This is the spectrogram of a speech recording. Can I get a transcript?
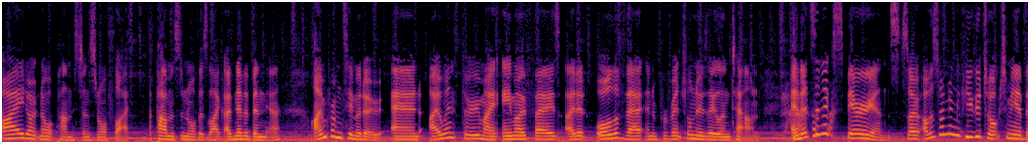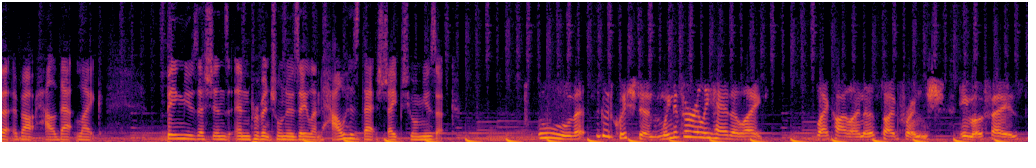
I don't know what Palmerston's North like. Palmerston North is like. I've never been there. I'm from Timaru, and I went through my emo phase. I did all of that in a provincial New Zealand town, and it's an experience. So I was wondering if you could talk to me a bit about how that, like, being musicians in provincial New Zealand, how has that shaped your music? Ooh, that's a good question. We never really had a like black eyeliner, side fringe emo phase.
